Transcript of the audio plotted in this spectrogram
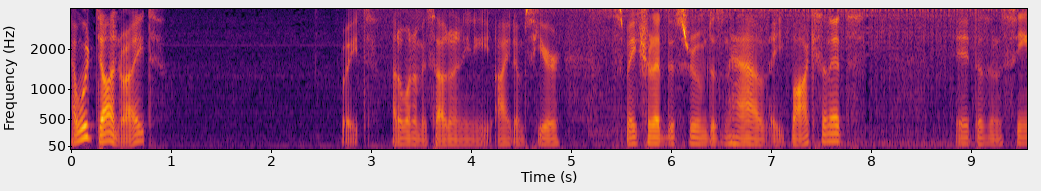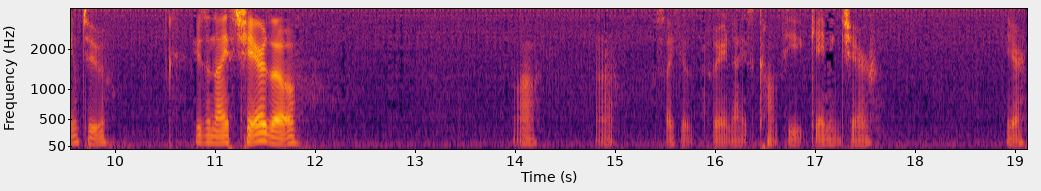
And we're done, right? Wait, I don't want to miss out on any items here. Just make sure that this room doesn't have a box in it. It doesn't seem to. Here's a nice chair, though. Wow. Like a very nice, comfy gaming chair. Here,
